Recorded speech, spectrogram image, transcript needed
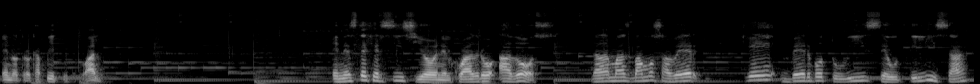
en otro capítulo, ¿vale? En este ejercicio, en el cuadro A2, nada más vamos a ver qué verbo to be se utiliza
